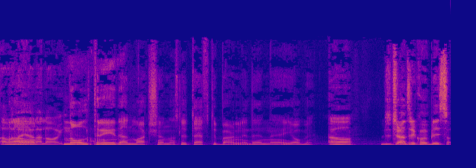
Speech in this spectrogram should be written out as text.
Av alla jävla lag. 0-3 i den matchen och sluta efter Burnley. Den är jobbig. Ja. Du tror inte det kommer bli så?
